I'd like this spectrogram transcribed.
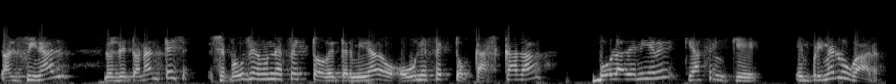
Al final, los detonantes se producen un efecto determinado o un efecto cascada, bola de nieve, que hacen que, en primer lugar,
